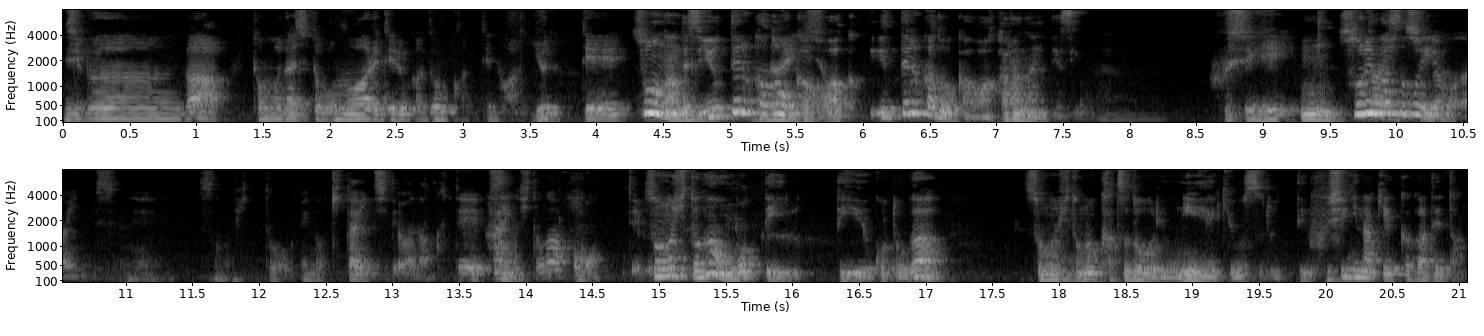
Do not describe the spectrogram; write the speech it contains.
自分が友達と思われてるかどうかっていうのは言ってそうなんです。言ってるかどうかはわか言ってるかどうかはわからないんですよ。不思議。うん、それがすごい期待値で。もないんですよねその人への期待値ではなくて、はいその人が思ってるその人が思っているっていうことがその人の活動量に影響するっていう不思議な結果が出た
